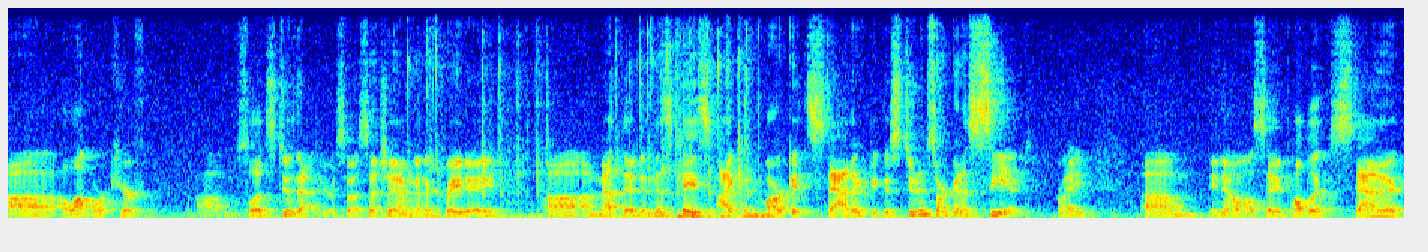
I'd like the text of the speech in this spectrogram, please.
uh, a lot more carefully. Um, so let's do that here. So essentially I'm going to create a, uh, a method. In this case, I can mark it static because students aren't going to see it, right? Um, you know, I'll say public static,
